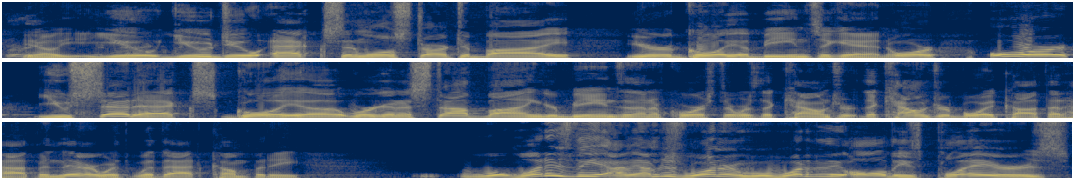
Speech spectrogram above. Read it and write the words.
right. you know, you you do X, and we'll start to buy your Goya beans again, or or you said X Goya, we're going to stop buying your beans, and then of course there was the counter the counter boycott that happened there with with that company. what is the? I mean, I'm just wondering, what are the, all these players?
